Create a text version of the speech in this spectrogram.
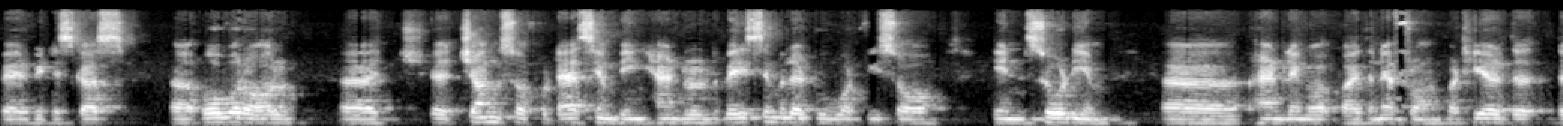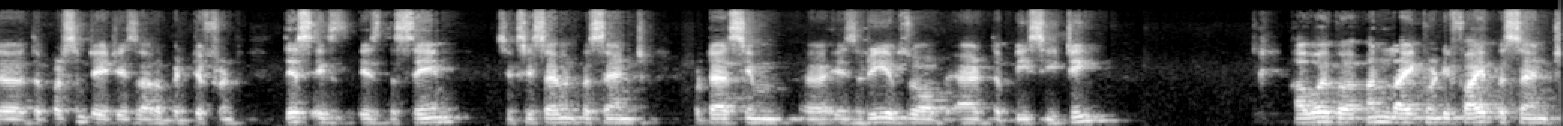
where we discuss uh, overall uh, ch uh, chunks of potassium being handled very similar to what we saw in sodium uh, handling by the nephron. But here the, the, the percentages are a bit different. This is, is the same. 67% potassium uh, is reabsorbed at the PCT however unlike 25%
